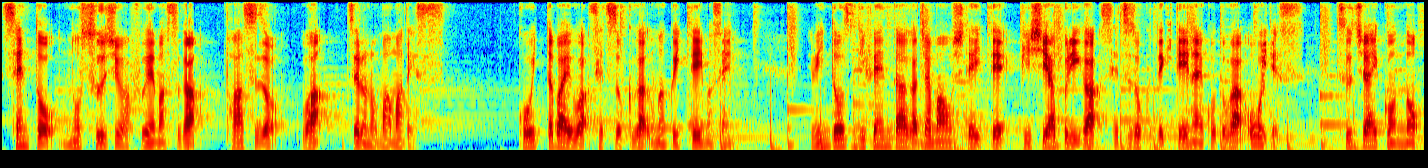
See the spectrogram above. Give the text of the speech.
セントの数字は増えますが、パースドは0のままです。こういった場合は接続がうまくいっていません。Windows Defender が邪魔をしていて PC アプリが接続できていないことが多いです。通知アイコンの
